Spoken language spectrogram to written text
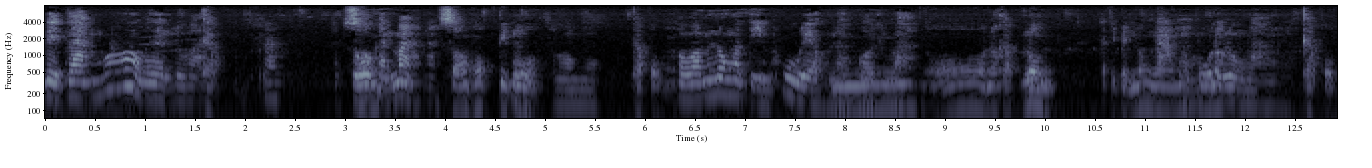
เลขกลางบ่ว่าซั่นดูว่าครับโตกันมากนะสองหกติอืปูมสองหกครับผมเพราะว่ามันลงมาตีนผู้แล้วนะพอที่ว่าโอ้เนาะครับลงอาจจะเป็นลงนางเนาะปูเนาะลงลางครับผม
